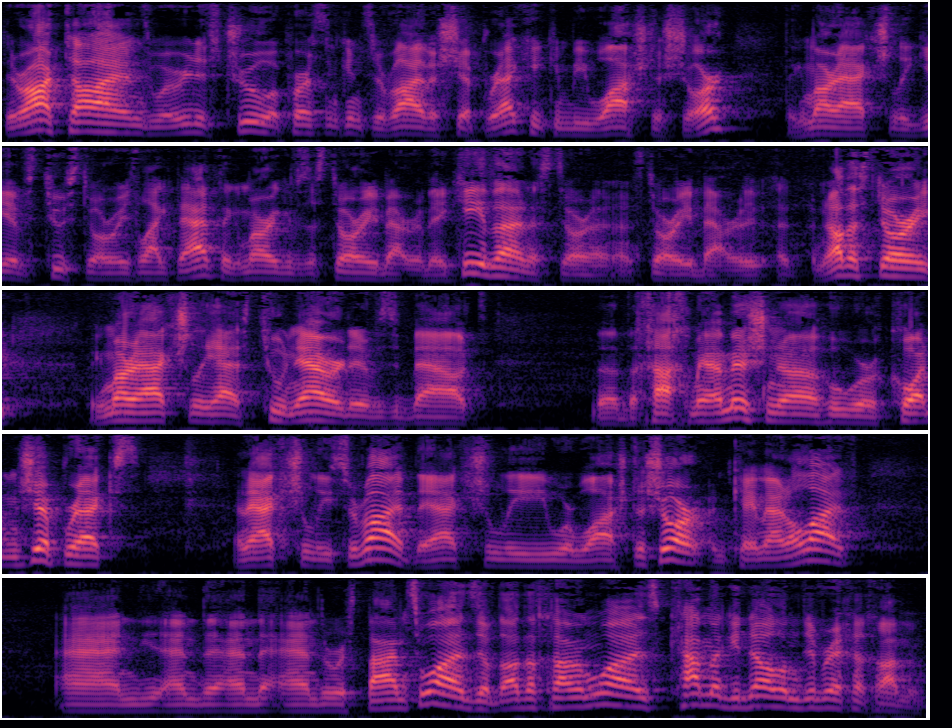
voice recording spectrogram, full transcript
there are times where it is true a person can survive a shipwreck, he can be washed ashore. The Gemara actually gives two stories like that. The Gemara gives a story about Rebbe Kiva and a story, a story about another story. The Gemara actually has two narratives about the, the Chachmei Mishnah who were caught in shipwrecks and actually survived. They actually were washed ashore and came out alive. And, and, and, and the response was, of the other Chachamim was, Kama Gedolim Divrei Chachamim.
